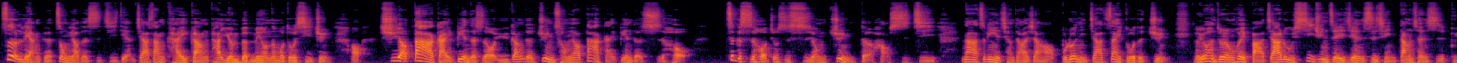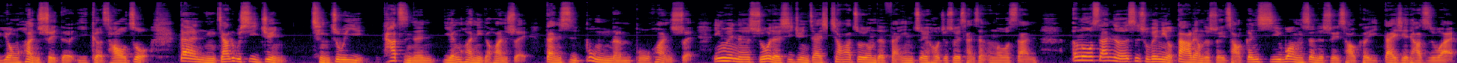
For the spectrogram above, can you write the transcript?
这两个重要的时机点，加上开缸，它原本没有那么多细菌哦，需要大改变的时候，鱼缸的菌虫要大改变的时候。这个时候就是使用菌的好时机。那这边也强调一下哈，不论你加再多的菌，有很多人会把加入细菌这一件事情当成是不用换水的一个操作。但你加入细菌，请注意，它只能延缓你的换水，但是不能不换水。因为呢，所有的细菌在消化作用的反应，最后就是会产生 NO 三。NO 三呢，是除非你有大量的水草，根系旺盛的水草可以代谢它之外。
